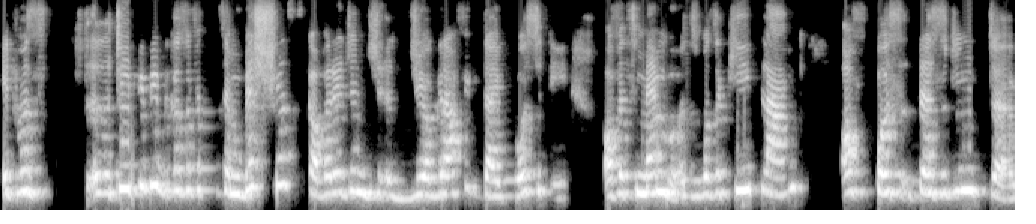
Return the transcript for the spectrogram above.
It was uh, the TPP, because of its ambitious coverage and ge- geographic diversity of its members, was a key plank of President uh,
